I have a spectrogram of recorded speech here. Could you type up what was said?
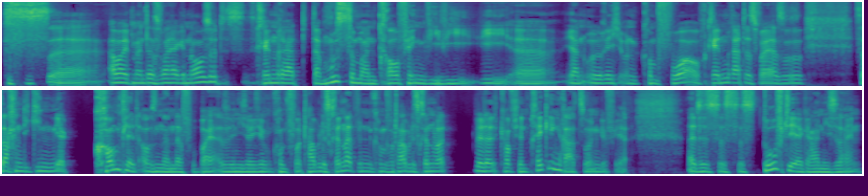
Das ist, äh, aber ich meine, das war ja genauso. Das Rennrad, da musste man draufhängen, wie, wie, wie äh, Jan Ulrich und Komfort, auch Rennrad, das war ja so Sachen, die gingen ja komplett auseinander vorbei. Also wenn ich sage, ich habe ein komfortables Rennrad, wenn ein komfortables Rennrad will, dann kaufe ich ein Trekkingrad so ungefähr. Also das, das, das durfte ja gar nicht sein.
